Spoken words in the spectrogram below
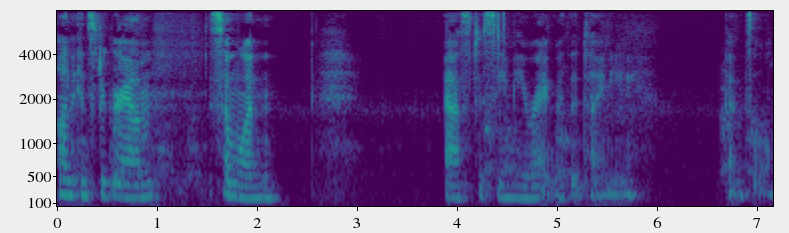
On Instagram, someone asked to see me write with a tiny pencil.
